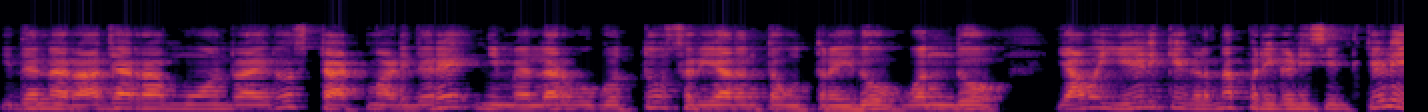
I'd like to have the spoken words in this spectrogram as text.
ಇದನ್ನ ರಾಜಾ ರಾಮ್ ಮೋಹನ್ ರಾಯರು ಸ್ಟಾರ್ಟ್ ಮಾಡಿದರೆ ನಿಮ್ಮೆಲ್ಲರಿಗೂ ಗೊತ್ತು, ಸರಿಯಾದಂತ ಉತ್ತರ ಇದು. ಒಂದು, ಯಾವ ಹೇಳಿಕೆಗಳನ್ನ ಪರಿಗಣಿಸಿ ಅಂತ ಕೇಳಿ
